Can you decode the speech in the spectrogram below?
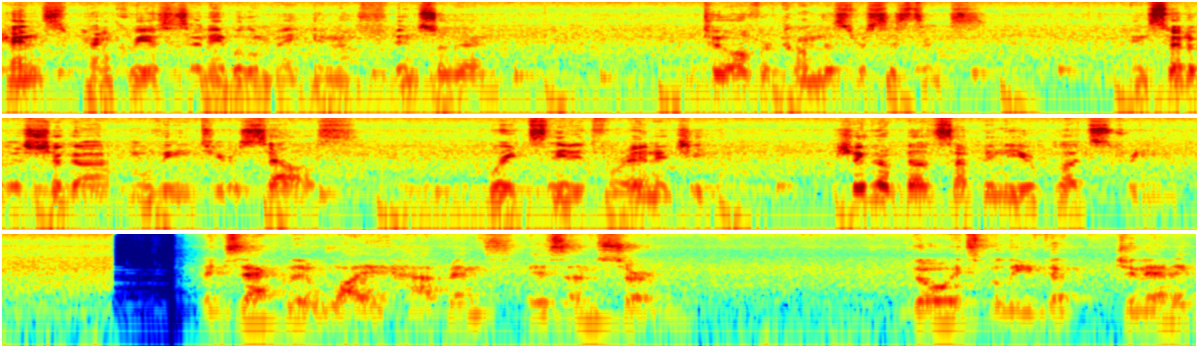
Hence, pancreas is unable to make enough insulin to overcome this resistance. Instead of the sugar moving into your cells, where it's needed for energy, sugar builds up into your bloodstream. Exactly why it happens is uncertain, though it's believed that genetic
